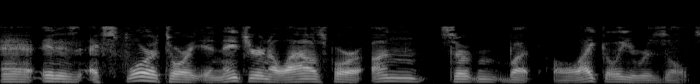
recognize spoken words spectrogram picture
It is exploratory in nature and allows for uncertain but likely results.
